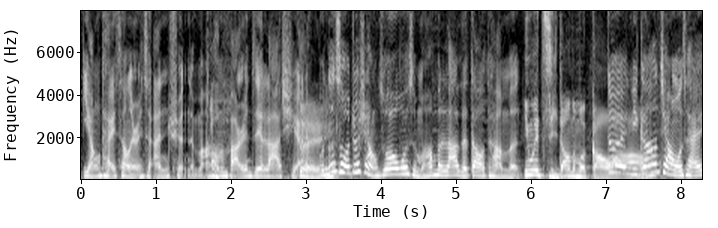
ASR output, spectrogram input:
阳台上的人是安全的嘛，哦，他们把人直接拉起来。对，我那时候就想说，为什么他们拉得到他们？因为挤到那么高，啊。对，你刚刚讲，我才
